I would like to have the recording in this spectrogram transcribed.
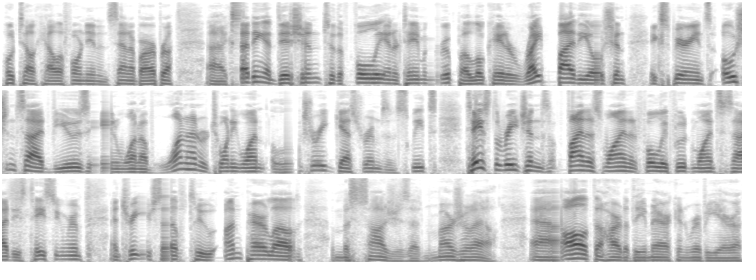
Hotel Californian in Santa Barbara. Uh, exciting addition to the Foley Entertainment Group, uh, located right by the ocean. Experience oceanside views in one of 121 luxury guest rooms and suites. Taste the region's finest wine at Foley Food and Wine Society's tasting room and treat yourself to unparalleled massages at Majorelle, uh, all at the heart of the American Riviera.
